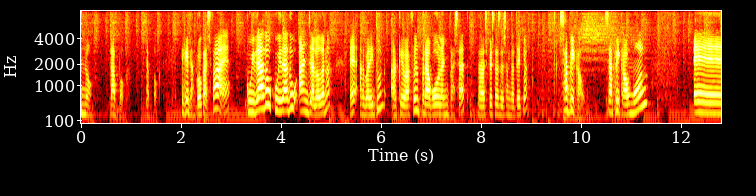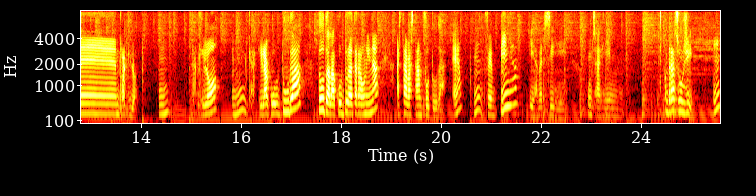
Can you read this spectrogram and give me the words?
No, tampoc, tampoc. Que tampoc es fa, eh? Cuidado, cuidado, Àngel Òdena, eh? el baríton, el que va fer el pregó l'any passat, de les festes de Santa Tecla, s'ha picat, s'ha picat molt. Eh, tranquil·ló, mm, tranquil·ló, mm, que aquí la cultura, tota la cultura tarragonina, està bastant fotuda, eh? Mm, fem pinya i a veure si aconseguim ressorgir. Mm?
